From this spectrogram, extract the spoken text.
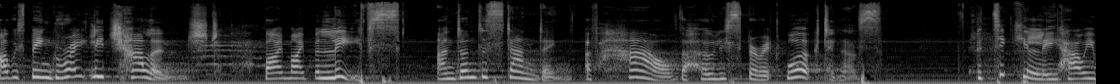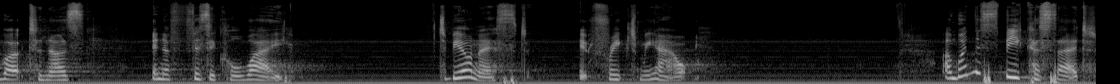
I was being greatly challenged by my beliefs and understanding of how the Holy Spirit worked in us, particularly how He worked in us in a physical way. To be honest, it freaked me out. And when the speaker said,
